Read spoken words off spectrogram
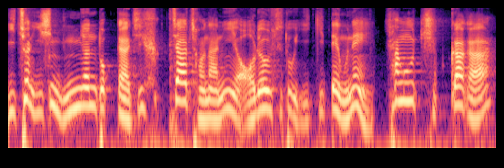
2026년도까지 흑자 전환이 어려울 수도 있기 때문에 향후 주가가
